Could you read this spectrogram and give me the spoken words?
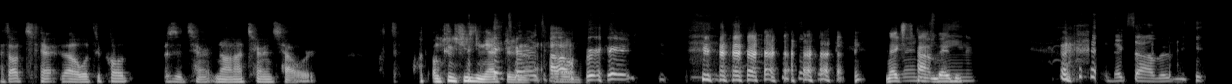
I thought, Ter- uh, what's it called? Is it Terrence? No, not Terrence Howard. What the fuck? I'm confusing actors. now. Terrence Um, Howard. Next Man, time, his baby. Next time, baby.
